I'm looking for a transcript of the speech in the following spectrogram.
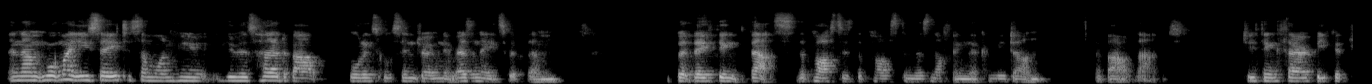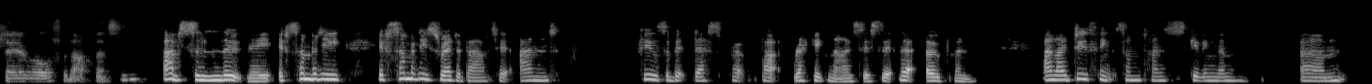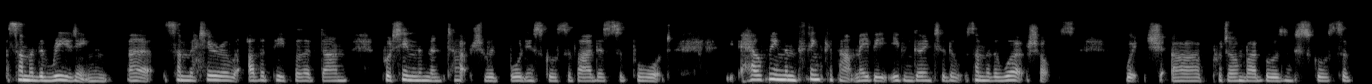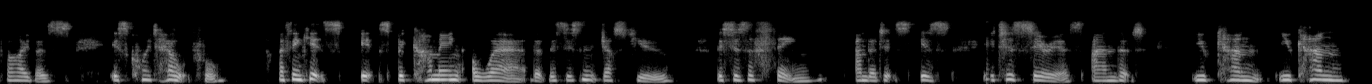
And um, what might you say to someone who who has heard about boarding school syndrome and it resonates with them but they think that's the past is the past and there's nothing that can be done about that. Do you think therapy could play a role for that person? Absolutely. If somebody if somebody's read about it and feels a bit desperate but recognizes that they're open. And i do think sometimes giving them um, some of the reading, uh, some material that other people have done, putting them in touch with boarding school survivors support, helping them think about maybe even going to the, some of the workshops which are put on by boarding school survivors is quite helpful. I think it's it's becoming aware that this isn't just you, this is a thing, and that it's is it is serious, and that you can you can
